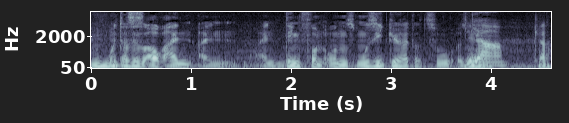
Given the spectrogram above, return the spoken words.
Und das ist auch ein, ein, ein Ding von uns. Musik gehört dazu. Also, Ja. Klar, klar.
